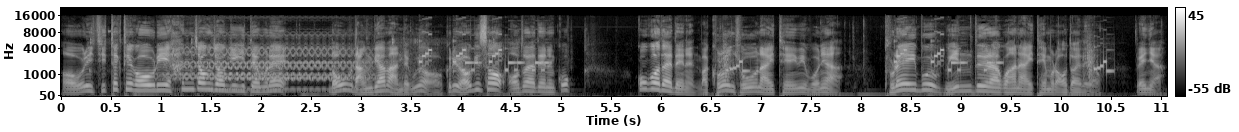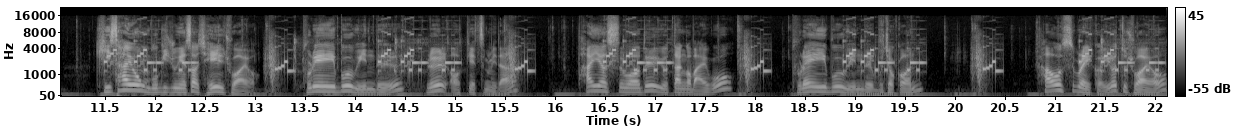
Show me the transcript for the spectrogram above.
어, 우리 detect 거울이 한정적이기 때문에 너무 낭비하면 안 되고요. 그리고 여기서 얻어야 되는 꼭, 꼭 얻어야 되는 막 그런 좋은 아이템이 뭐냐? Brave Wind라고 하는 아이템을 얻어야 돼요. 왜냐? 기사용 무기 중에서 제일 좋아요. Brave Wind를 얻겠습니다. Fire Sword 요딴 거 말고 Brave Wind 무조건 Chaos Breaker 이것도 좋아요.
